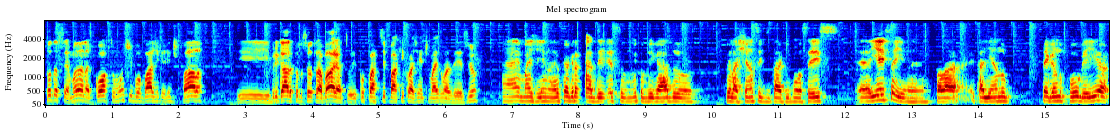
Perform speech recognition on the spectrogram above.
toda semana, corta um monte de bobagem que a gente fala. E obrigado pelo seu trabalho, Arthur, e por participar aqui com a gente mais uma vez, viu? Ah, imagina, eu que agradeço. Muito obrigado pela chance de estar aqui com vocês. É, e é isso aí, né? Falar italiano pegando fogo aí. A,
